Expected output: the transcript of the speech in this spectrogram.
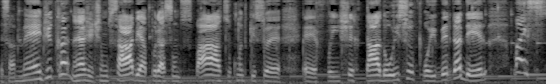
essa médica, né? A gente não sabe a apuração dos fatos, o quanto que isso é, é, foi enxertado ou isso foi verdadeiro, mas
